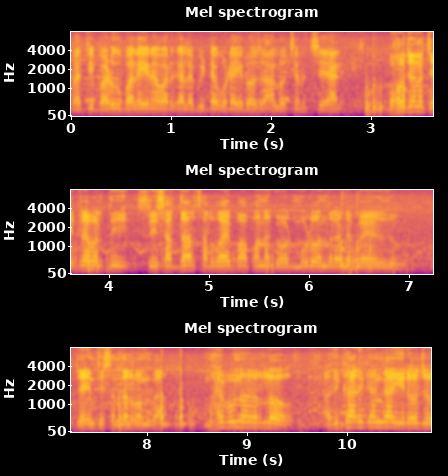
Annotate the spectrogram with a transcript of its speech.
ప్రతి బడుగు బలైన వర్గాల బిడ్డ కూడా ఈరోజు ఆలోచన చేయాలి. బహుజన చక్రవర్తి శ్రీ సర్దార్ సర్వాయి పాపన్న గౌడ్ మూడు వందల డెబ్బై ఐదు జయంతి సందర్భంగా మహబూబ్ నగర్లో అధికారికంగా ఈరోజు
